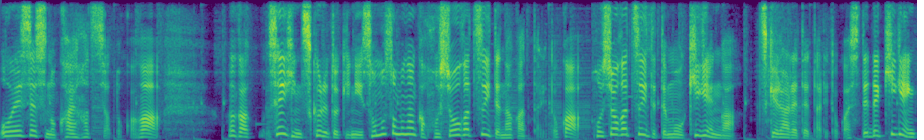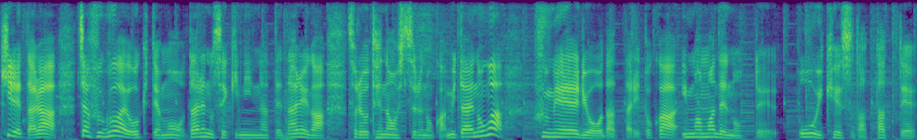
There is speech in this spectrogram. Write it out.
OSS の開発者とかがなんか製品作る時にそもそもなんか保証がついてなかったりとか保証がついてても期限がつけられてたりとかしてで期限切れたらじゃあ不具合起きても誰の責任になって誰がそれを手直しするのかみたいのが不明瞭だったりとか今までのって多いケースだったって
